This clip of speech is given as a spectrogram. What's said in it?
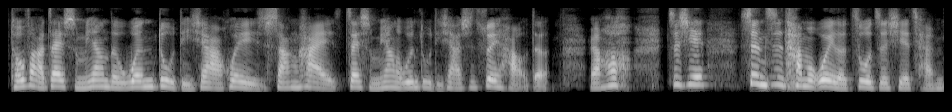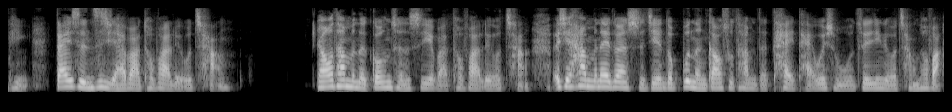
头发在什么样的温度底下会伤害，在什么样的温度底下是最好的。然后这些甚至他们为了做这些产品，戴森自己还把头发留长，然后他们的工程师也把头发留长，而且他们那段时间都不能告诉他们的太太为什么我最近留长头发，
